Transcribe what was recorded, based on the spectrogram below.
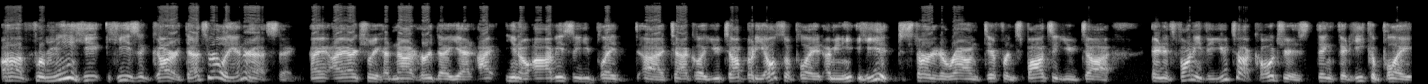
Uh, for me, he he's a guard. That's really interesting. I, I, actually had not heard that yet. I, you know, obviously he played uh, tackle at Utah, but he also played. I mean, he, he had started around different spots at Utah. And it's funny, the Utah coaches think that he could play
